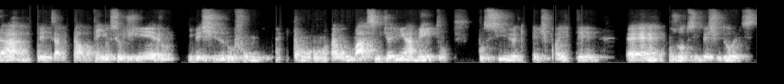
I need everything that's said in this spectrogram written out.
da Capital têm o seu dinheiro investido no fundo. Né? Então, é o máximo de alinhamento possível que a gente pode ter é, com os outros investidores.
